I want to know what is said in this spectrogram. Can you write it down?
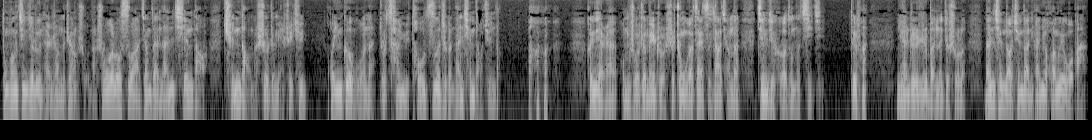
东方经济论坛上呢这样说的：说俄罗斯啊将在南千岛群岛呢设置免税区，欢迎各国呢就是参与投资这个南千岛群岛。很显然，我们说这没准是中俄再次加强的经济合作的契机，对吧？你看这日本呢就说了，南千岛群岛你赶紧还给我吧。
